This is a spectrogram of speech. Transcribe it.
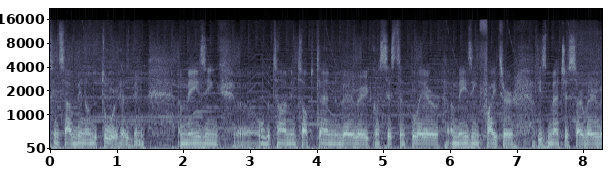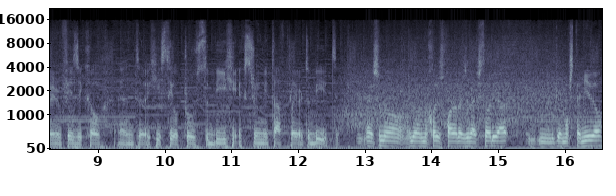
Since I've been on the tour, he has been amazing uh, all the time in top 10, very, very consistent player, amazing fighter. His matches are very, very physical and uh, he still proves to be extremely tough player to beat. Es uno de los mejores jugadores de la historia que hemos tenido.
